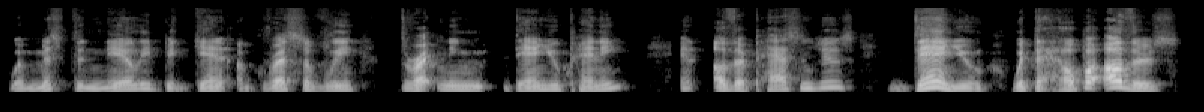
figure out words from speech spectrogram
when Mr. Neely began aggressively threatening Daniel Penny and other passengers, Daniel, with the help of others,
